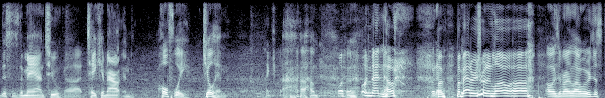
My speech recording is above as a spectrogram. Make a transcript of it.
this is the man to God. take him out and hopefully kill him. on, on that note, But uh, my, my battery's running low. Uh, oh, is it very low? We just,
